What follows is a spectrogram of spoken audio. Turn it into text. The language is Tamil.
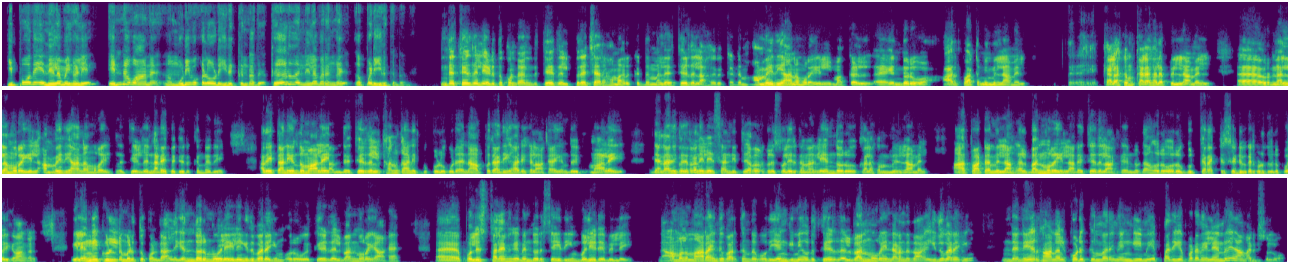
இப்போதைய நிலைமைகளில் என்னவான முடிவுகளோடு இருக்கின்றது? தேர்தல் நிலவரங்கள் எப்படி இருக்கின்றது? இந்த தேர்தலை எடுத்துக்கொண்டால் இந்த தேர்தல் பிரச்சாரமாக இருக்கட்டும் அல்லது தேர்தலாக இருக்கட்டும் அமைதியான முறையில் மக்கள் எந்த ஒரு ஆர்ப்பாட்டமும் இல்லாமல் கலகம் கலகலப்பு இல்லாமல் ஒரு நல்ல முறையில் அமைதியான முறையில் இந்த தேர்தல் நடைபெற்று இருக்கின்றது. அதைத்தான் இன்று மாலை அந்த தேர்தல் கண்காணிப்பு குழு கூட நாற்பது அதிகாரிகளாக இன்று மாலை ஜனாதிபதி ரணிலை சந்தித்து அவர்கள் சொல்லியிருக்கிறார்கள் எந்த ஒரு கலகமும் இல்லாமல் ஆர்ப்பாட்டம் இல்லாமல் வன்முறை இல்லாத தேர்தலாக என்று அவங்க ஒரு ஒரு குட் கரெக்டர் சர்டிபிகேட் கொடுத்துட்டு போயிருக்கிறாங்க. இலங்கைக்குள்ளும் எடுத்துக்கொண்டால் எந்த ஒரு மூலையிலும் இதுவரையும் ஒரு தேர்தல் வன்முறையாக போலீஸ் தலைமைகள் எந்த ஒரு செய்தியும் வெளியிடவில்லை. நாமளும் ஆராய்ந்து பார்க்கின்ற போது எங்குமே ஒரு தேர்தல் வன்முறை நடந்ததாக இதுவரையும் இந்த நேர்காணல் கொடுக்கும் வரையும் எங்கேயுமே பதியப்படவில்லை என்பதை நாம் அடித்து சொல்வோம்.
